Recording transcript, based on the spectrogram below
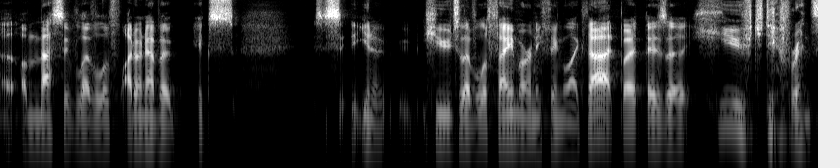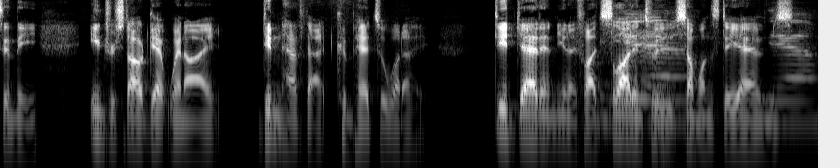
a, a massive level of I don't have a ex, you know huge level of fame or anything like that, but there's a huge difference in the interest I would get when I didn't have that compared to what I did get and you know if I'd slide Yeah. into someone's DMs Yeah.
